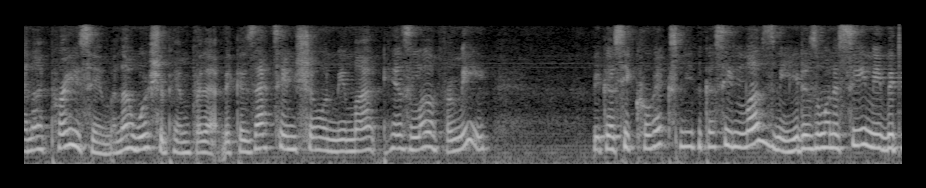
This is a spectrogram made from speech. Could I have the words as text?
And I praise him and I worship him for that because that's him showing me my, his love for me. Because he corrects me because he loves me. He doesn't want to see me be,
